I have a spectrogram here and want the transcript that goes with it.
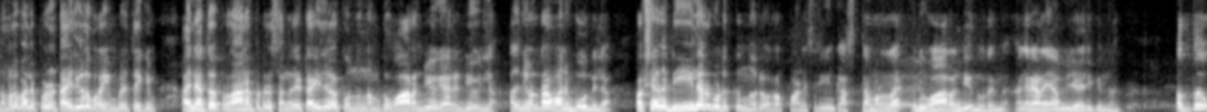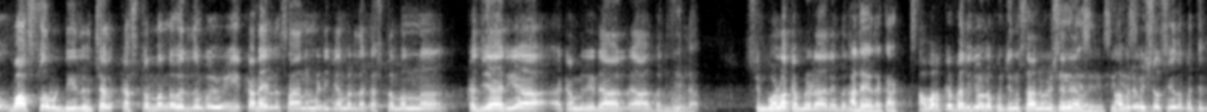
നമ്മൾ പലപ്പോഴും ടൈലുകൾ പറയുമ്പോഴത്തേക്കും അതിനകത്ത് പ്രധാനപ്പെട്ട ഒരു സംഗതി ടൈലുകൾക്കൊന്നും നമുക്ക് വാറണ്ടിയോ ഗ്യാരണ്ടിയോ ഇല്ല. അതിനി ഉണ്ടാവാനും പോകുന്നില്ല. പക്ഷേ അത് ഡീലർ കൊടുക്കുന്ന ഒരു ഉറപ്പാണ് ശരിക്കും കസ്റ്റമറുടെ ഒരു വാറണ്ടി എന്ന് പറയുന്നത്. അങ്ങനെയാണ് ഞാൻ വിചാരിക്കുന്നത്. അത് വാസ്തവം. ഡീലർ വെച്ചാൽ കസ്റ്റമറിന് വരുന്നപ്പോൾ ഈ കടയിൽ സാധനം മേടിക്കാൻ വരുന്ന കസ്റ്റമറിന് കജാരിയ കമ്പനിയുടെ പരിചയമില്ല. സിംബോളോ കമ്പനിയുടെ ആരെയും അതെ അതെ കറക്റ്റ് അവർക്ക് പരിചയമുള്ള കൊച്ചിൻ അവർ വിശ്വസിക്കുന്ന കൊച്ചിൻ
